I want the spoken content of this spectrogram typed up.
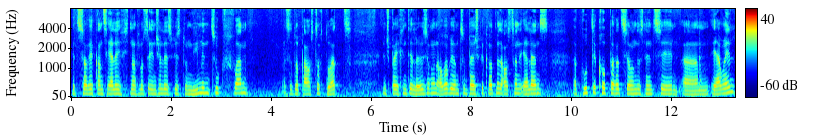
Jetzt sage ich ganz ehrlich, nach Los Angeles wirst du nie mit dem Zug fahren. Also du brauchst auch dort entsprechende Lösungen. Aber wir haben zum Beispiel gerade mit Austrian Airlines eine gute Kooperation, das nennt sie ähm, Airwell.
